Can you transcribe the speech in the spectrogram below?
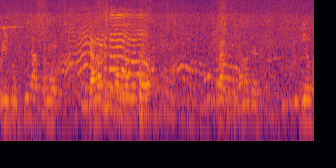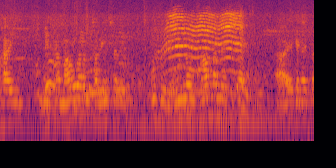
উলিপুর তিন আসনের জামাত মনোনীত আমাদের প্রিয় ভাই বেশা মাহবুব আলম সালি হিসাবে উদ্যোগে। উন্নয়ন ফ্রাম নামে আহ, এখানে একটা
